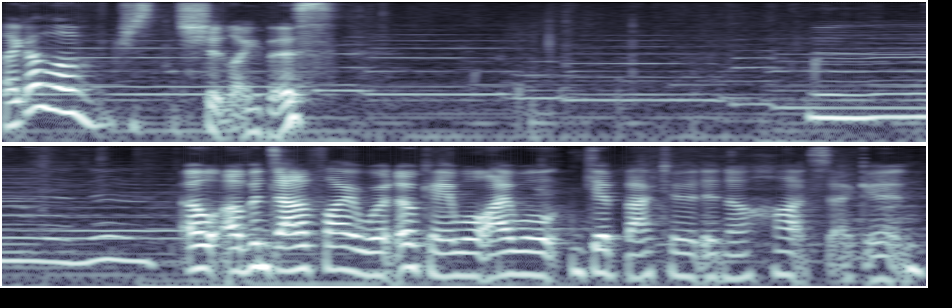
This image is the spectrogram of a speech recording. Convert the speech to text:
Like I love just shit like this. Oh, oven's out of firewood. Okay, well I will get back to it in a hot second.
